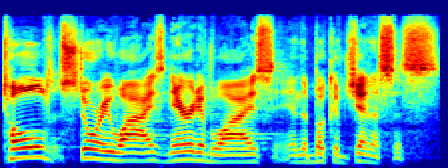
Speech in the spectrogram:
told story wise, narrative wise, in the book of Genesis.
